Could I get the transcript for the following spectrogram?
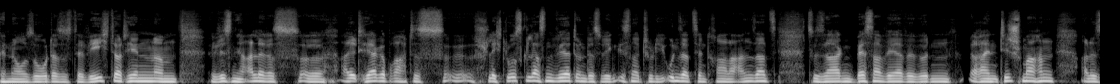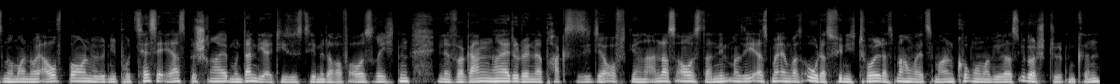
Genau so, das ist der Weg dorthin. Ähm, wir wissen ja alle, dass äh, althergebrachtes äh, schlecht losgelassen wird und deswegen ist natürlich unser zentraler Ansatz zu sagen, besser wäre, wir würden reinen Tisch machen, alles nochmal neu aufbauen, wir würden die Prozesse erst beschreiben und dann die IT-Systeme darauf ausrichten. In der Vergangenheit oder in der Praxis sieht ja oft gerne anders aus. Da nimmt man sich erstmal irgendwas, oh, das finde ich toll, das machen wir jetzt mal und gucken wir mal, wie wir das überstülpen können.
